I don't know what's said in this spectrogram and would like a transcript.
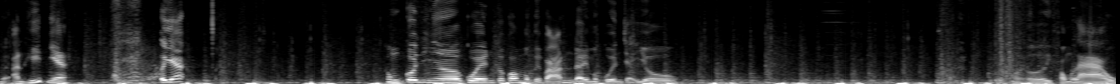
Rồi anh hít nha. Ơi dạ không có uh, quên có có một cái ván ở đây mà quên chạy vô. Trời ơi phóng lao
